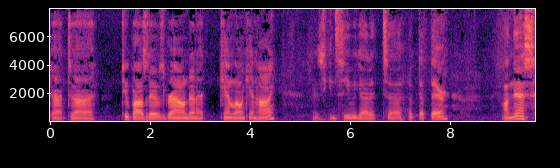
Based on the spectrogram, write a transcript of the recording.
Got uh, two positives, a ground and a can low and can high. As you can see, we got it uh, hooked up there. On this,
